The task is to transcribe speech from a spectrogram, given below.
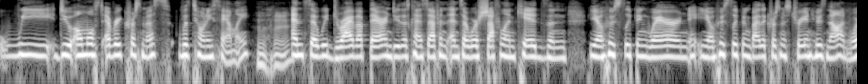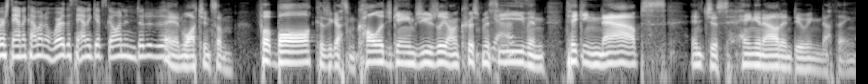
we do almost every Christmas with Tony's family. And so we drive up there and do this kind of stuff. And, and so we're shuffling kids and, you know, who's sleeping where and, you know, who's sleeping by the Christmas tree and who's not and where's Santa coming and where the Santa gifts going and da da da. and watching some football because we got some college games usually on Christmas Yes. Eve and taking naps and just hanging out and doing nothing.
